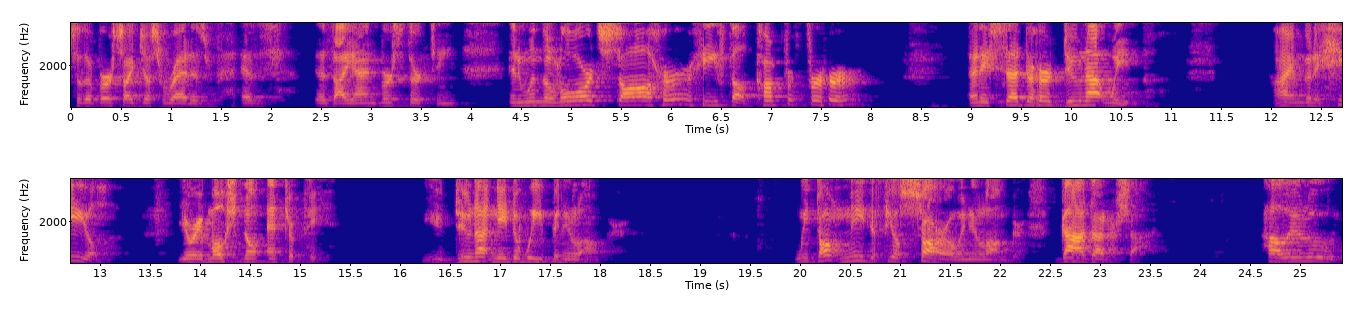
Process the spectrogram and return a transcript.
to the verse I just read as, as, as I end, verse 13. And when the Lord saw her, he felt comfort for her. And he said to her, Do not weep. I am going to heal your emotional entropy. You do not need to weep any longer. We don't need to feel sorrow any longer. God's on our side. Hallelujah.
